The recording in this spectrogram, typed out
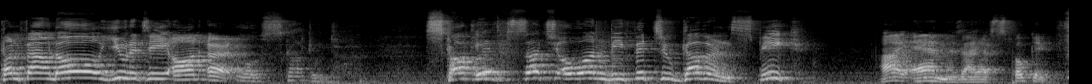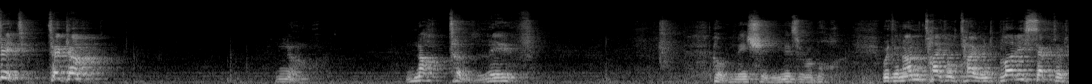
confound all unity on earth. Oh, Scotland. Scotland! If such a one be fit to govern, speak. I am as I have spoken. Fit to govern? No, not to live. O nation miserable, with an untitled tyrant, bloody sceptred,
